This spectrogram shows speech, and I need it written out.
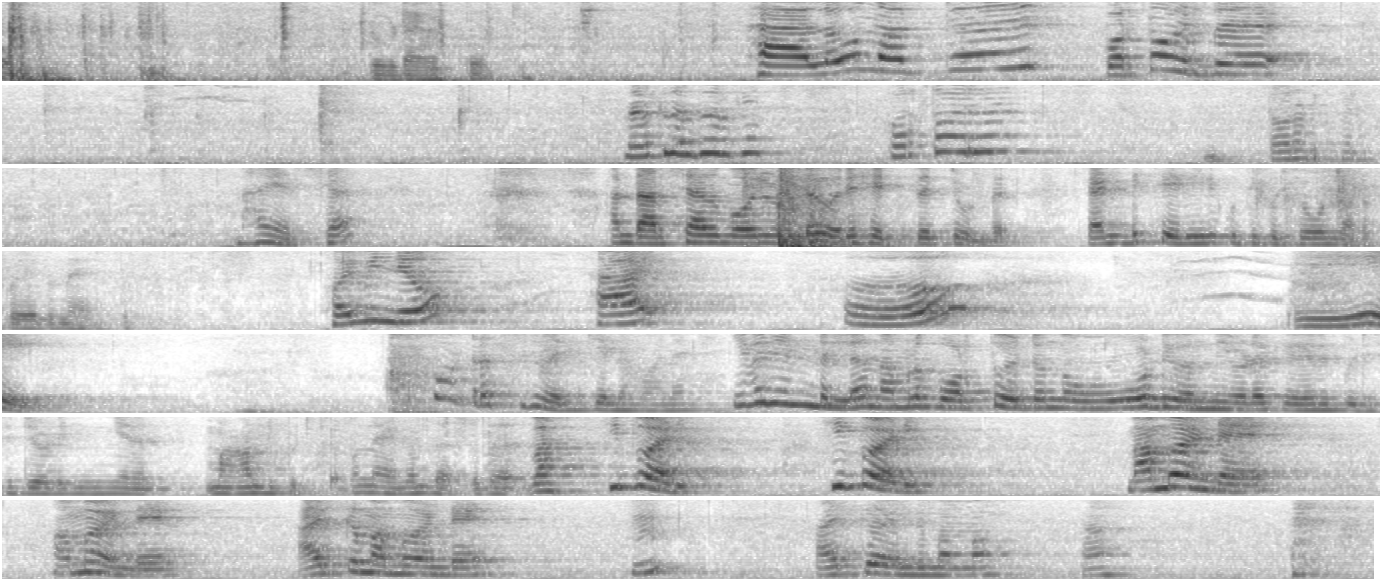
ഹലോ മക്കൾസ്. പുറത്തു പോരുത്. നടക്ക് നടക്ക് നടക്ക്. പുറത്തു പോരുത്. ഡോറടിക്കാൻ ഹായ് ഹർഷ. അണ്ട് അർഷാദ് മോനുണ്ട് ഒരു ഹെഡ്സെറ്റും ഉണ്ട്. രണ്ട് ചെവിയിൽ കുത്തി പിടിച്ചുകൊണ്ട് നടക്കും ഏത് നേരത്തും. ഹോയ് മിന്നു. ഹായ് ഓ. ഏയ്. ഡ്രസ്സിന് വലിക്കല്ലേ മോനെ? ഇവനുണ്ടല്ലോ നമ്മൾ പുറത്ത് പോയിട്ടൊന്ന് ഓടി വന്ന് ഇവിടെ കയറി പിടിച്ചിട്ട് ഇവിടെ ഇങ്ങനെ മാന്തി പിടിക്കും. അപ്പം നഖം തട്ടത് വാ ശിപ്പ് പാടി ശിപ്പ് പാടി മമ്മ വേണ്ടേ? മമ്മ വേണ്ടേ? ആർക്ക മമ്മ വേണ്ടേ? ആർക്ക വേണ്ട മമ്മ? ആ.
